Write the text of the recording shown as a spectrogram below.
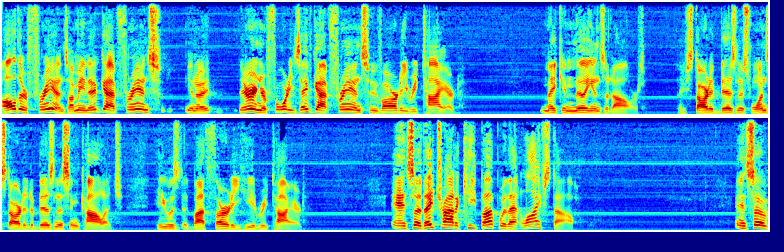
all their friends. I mean, they've got friends, you know, they're in their 40s. They've got friends who've already retired, making millions of dollars. They've started business. One started a business in college. He was, by 30, he had retired. And so they try to keep up with that lifestyle. And so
